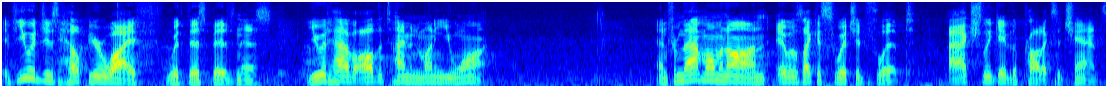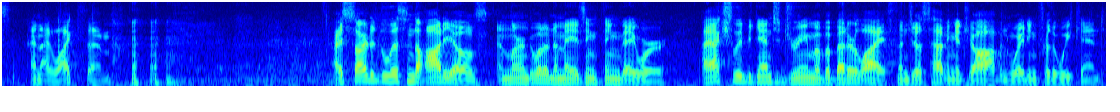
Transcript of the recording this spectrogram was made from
If you would just help your wife with this business, you would have all the time and money you want. And from that moment on, it was like a switch had flipped. I actually gave the products a chance, and I liked them. I started to listen to audios and learned what an amazing thing they were. I actually began to dream of a better life than just having a job and waiting for the weekend.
